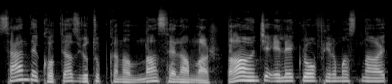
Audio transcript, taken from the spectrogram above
Sen de Kod Yaz YouTube kanalından selamlar. Daha önce Allegro firmasına ait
